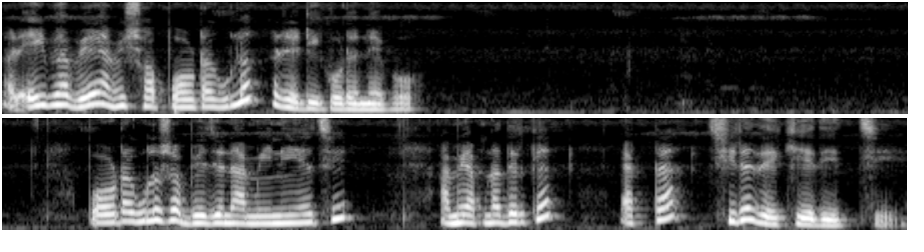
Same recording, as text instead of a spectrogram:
আর এইভাবে আমি সব পরোটাগুলো রেডি করে নেব। পরোটাগুলো সব ভেজে নামিয়ে নিয়েছি। আমি আপনাদেরকে একটা ছিঁড়ে দেখিয়ে দিচ্ছি।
